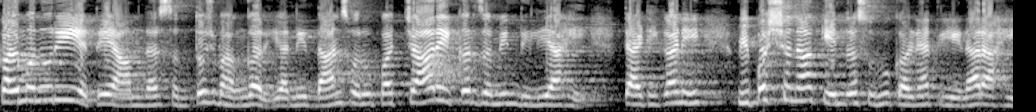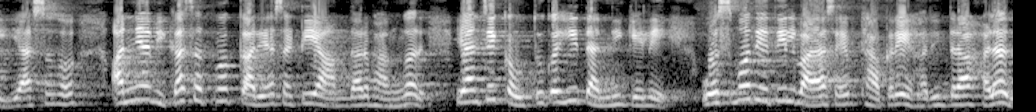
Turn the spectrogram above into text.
कळमनुरी येथे आमदार संतोष भांगर यांनी दान स्वरूपात चार एकर जमीन दिली आहे. त्या ठिकाणी विपश्यना केंद्र सुरू करण्यात येणार आहे. यासह अन्य विकासात्मक कार्यासाठी आमदार भांगर यांचे कौतुकही त्यांनी केले. वसमत येथील बाळासाहेब ठाकरे हरिद्रा हळद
